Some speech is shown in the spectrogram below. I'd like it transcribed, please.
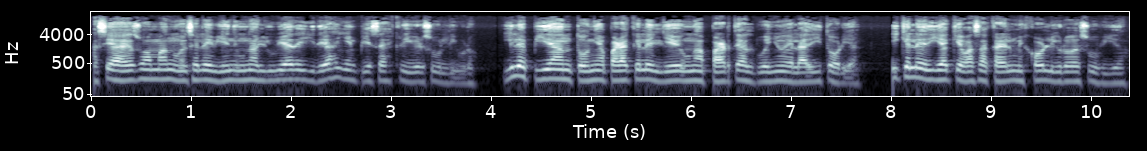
Hacia eso a Manuel se le viene una lluvia de ideas y empieza a escribir su libro. Y le pide a Antonia para que le lleve una parte al dueño de la editorial y que le diga que va a sacar el mejor libro de su vida.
